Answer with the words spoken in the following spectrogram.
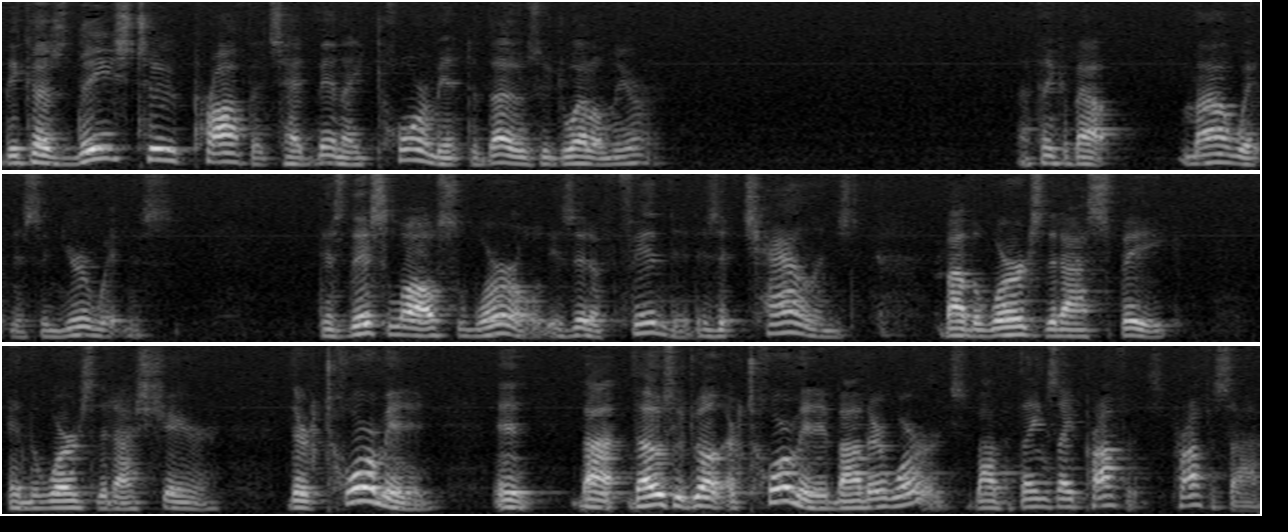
because these two prophets had been a torment to those who dwell on the earth. I think about my witness and your witness does this lost world, is it offended? Is it challenged by the words that I speak and the words that I share? They're tormented and by those who dwell are tormented by their words, by the things they prophesy.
